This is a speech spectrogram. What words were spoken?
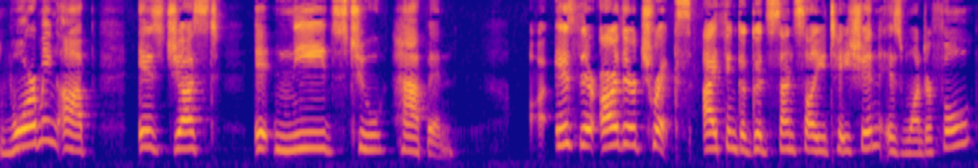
Warming up is just, it needs to happen. Is there, are there tricks? I think a good sun salutation is wonderful.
